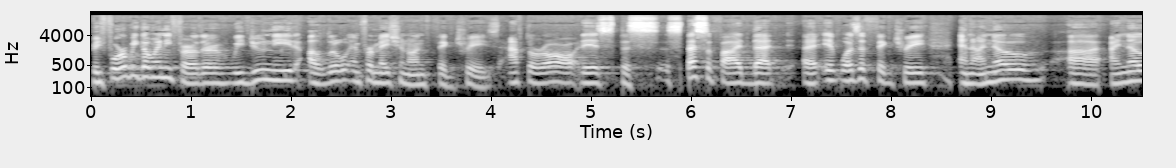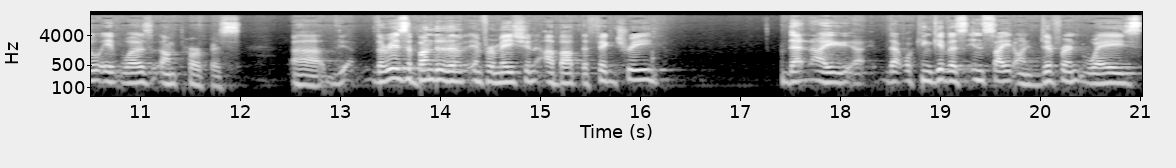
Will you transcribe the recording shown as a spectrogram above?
Before we go any further, we do need a little information on fig trees. After all, it is spe- specified that uh, it was a fig tree, and I know, uh, I know it was on purpose. Uh, th- there is abundant information about the fig tree that, I, uh, that can give us insight on different ways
